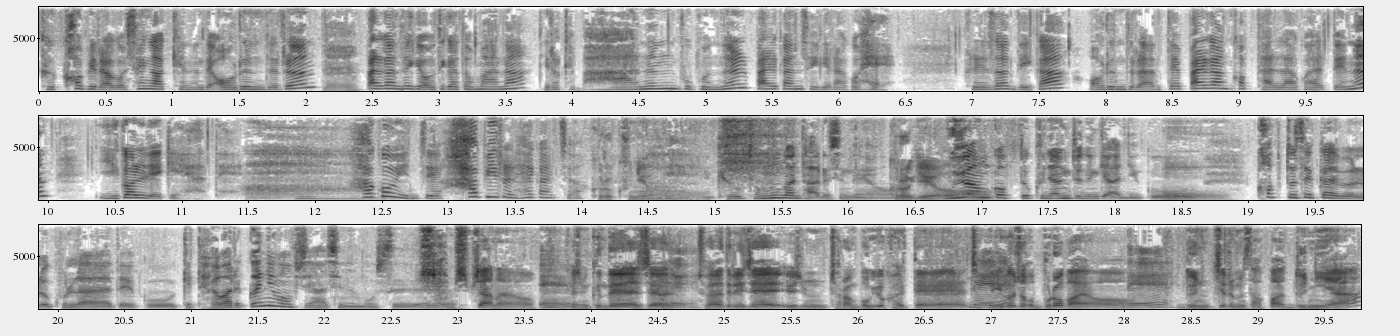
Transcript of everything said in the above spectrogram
그 컵이라고 생각했는데 어른들은 네. 빨간색이 어디가 더 많아? 이렇게 많은 부분을 빨간색이라고 해. 그래서 네가 어른들한테 빨간 컵 달라고 할 때는 이걸 얘기해야 돼. 아. 하고 이제 합의를 해가죠. 그렇군요. 네. 교육 전문가는 다르시네요. 그러게요. 우유 한 컵도 그냥 주는 게 아니고 오. 컵도 색깔별로 골라야 되고 이렇게 대화를 끊임없이 하시는 모습. 참 쉽지 않아요. 네. 근데 제가 네. 저희 아들이 이제 요즘 저랑 목욕할 때 자꾸 네. 이거저거 물어봐요. 네. 눈 찌르면서 아빠 눈이야?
